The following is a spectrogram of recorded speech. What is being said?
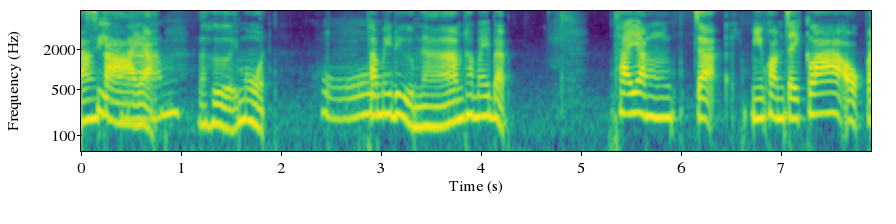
ร่างเสียกายอะน้ระเหยหมดโหถ้าไม่ดื่มน้ำถ้าไม่แบบ ถ้ายังจะมีความใจกล้าออกไป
